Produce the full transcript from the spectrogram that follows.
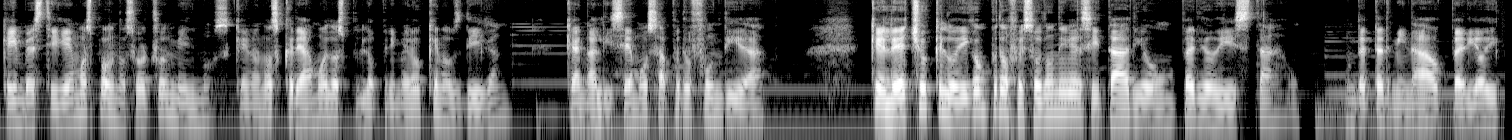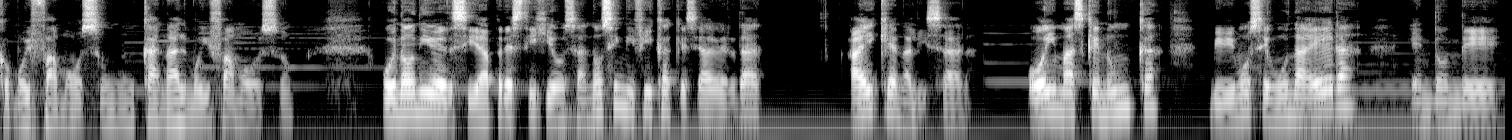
que investiguemos por nosotros mismos, que no nos creamos lo primero que nos digan, que analicemos a profundidad, que el hecho que lo diga un profesor universitario, un periodista, un determinado periódico muy famoso, un canal muy famoso, una universidad prestigiosa no significa que sea verdad. Hay que analizar. Hoy más que nunca vivimos en una era en donde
